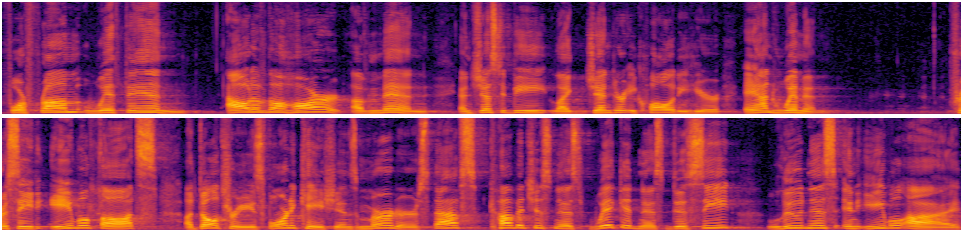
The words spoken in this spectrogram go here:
For from within, out of the heart of men, and just to be like gender equality here, and women, proceed evil thoughts, adulteries, fornications, murders, thefts, covetousness, wickedness, deceit, lewdness, and evil eye.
